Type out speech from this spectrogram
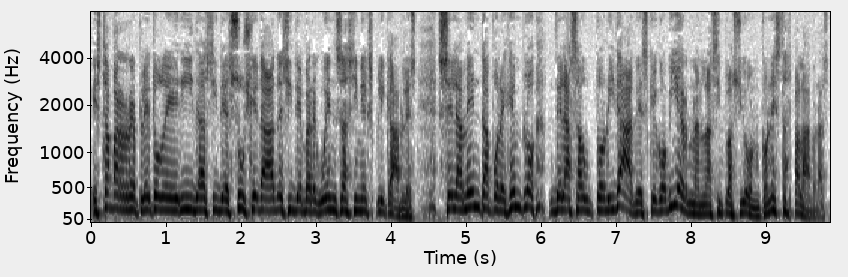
estaba repleto de heridas y de suciedades y de vergüenzas inexplicables. Se lamenta, por ejemplo, de las autoridades que gobiernan la situación con estas palabras.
